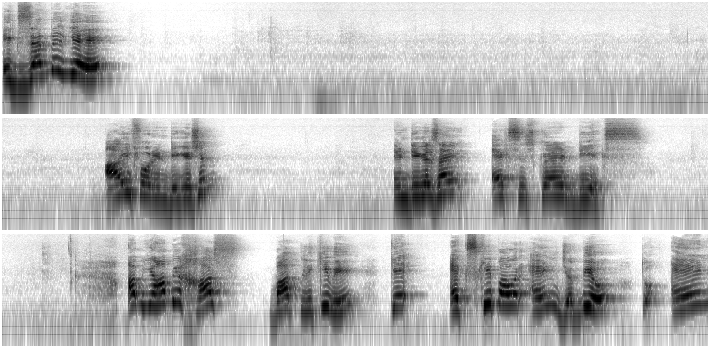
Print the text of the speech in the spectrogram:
एग्ज़ाम्पल यह है। I for integration integral sign x square d x अब यहाँ पे खास बात लिखी हुई कि x की पावर n जब भी हो तो n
